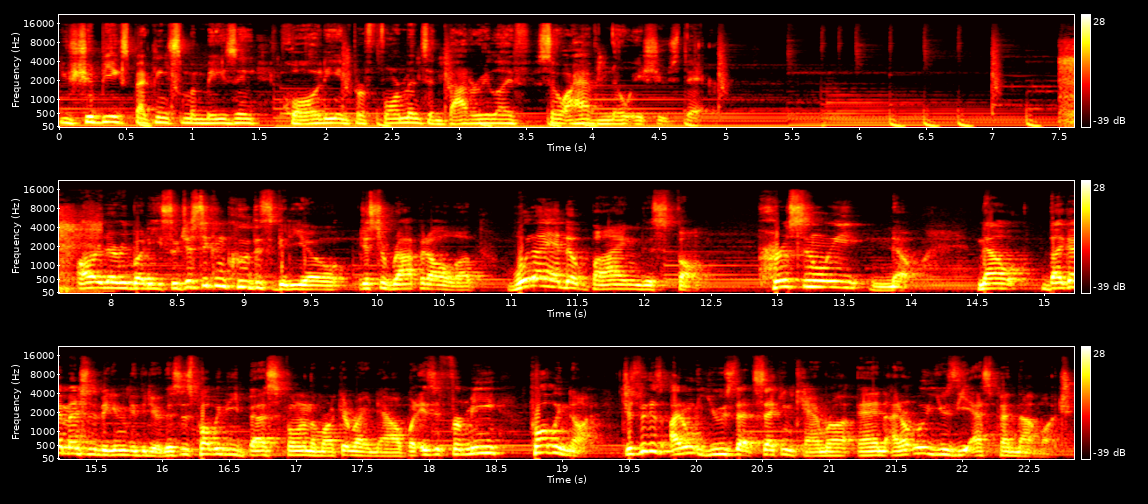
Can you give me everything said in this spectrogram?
you should be expecting some amazing quality and performance and battery life, so I have no issues there. Alright everybody, so just to conclude this video, just to wrap it all up, would I end up buying this phone? Personally, no. Now, like I mentioned at the beginning of the video, this is probably the best phone on the market right now, but is it for me? Probably not. Just because I don't use that second camera and I don't really use the S Pen that much.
